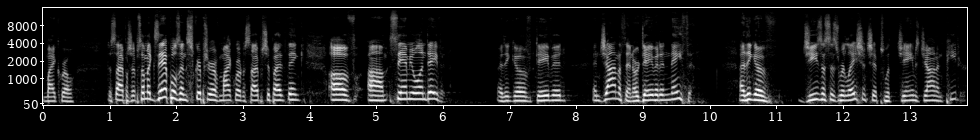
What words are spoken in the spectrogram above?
Micro discipleship. Some examples in scripture of micro discipleship I think of um, Samuel and David. I think of David and Jonathan, or David and Nathan. I think of Jesus' relationships with James, John, and Peter.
